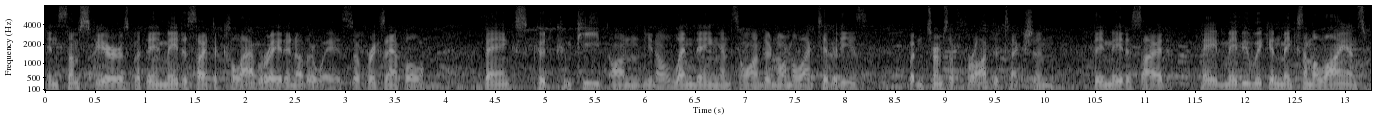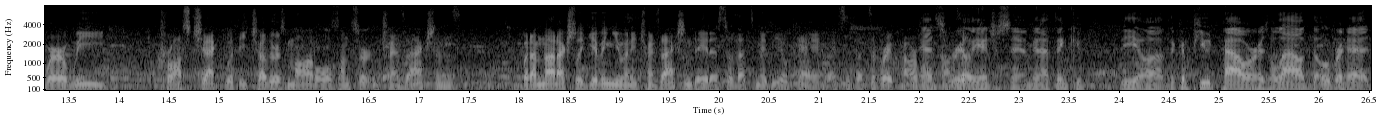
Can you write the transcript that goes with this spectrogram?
in some spheres, but they may decide to collaborate in other ways. So for example, banks could compete on you know, lending and so on, their normal activities, but in terms of fraud detection, they may decide, hey, maybe we can make some alliance where we cross-check with each other's models on certain transactions, but I'm not actually giving you any transaction data, so that's maybe okay, right? So that's a very powerful yeah, it's concept. really interesting. I mean, I think the, uh, the compute power has allowed the overhead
